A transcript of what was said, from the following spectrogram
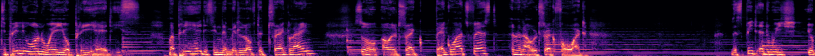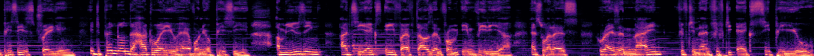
depending on where your playhead is. My playhead is in the middle of the track line, so I will track backwards first and then I will track forward. The speed at which your PC is tracking, it depends on the hardware you have on your PC. I'm using RTX A5000 from NVIDIA as well as Ryzen 9 5950X CPU.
